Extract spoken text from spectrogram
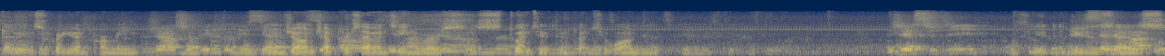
That means for you and for me. In John chapter 17, verses 20 through 21, Jesus says,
